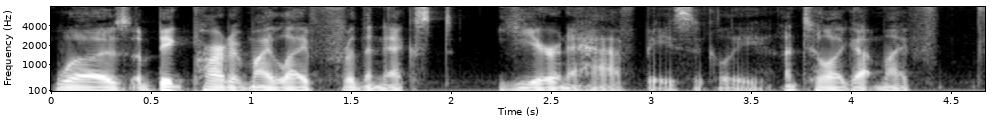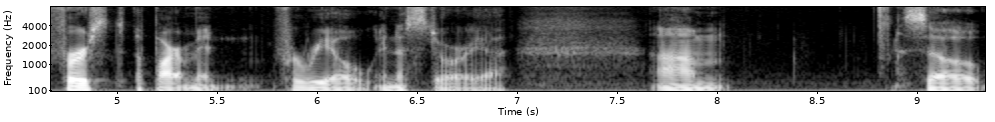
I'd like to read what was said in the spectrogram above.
was a big part of my life for the next year and a half basically until I got my f- first apartment for real in Astoria. Um, so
